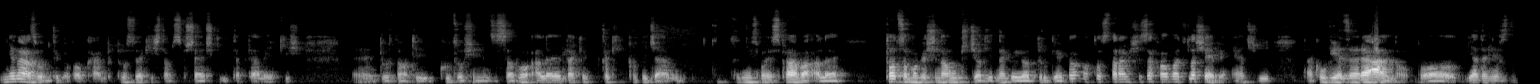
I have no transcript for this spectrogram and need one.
nie nazwałbym tego wałkami, po prostu jakieś tam sprzeczki i tak dalej, jakieś e, durnoty kłócą się między sobą, ale tak jak, tak jak powiedziałem, to, to nie jest moja sprawa, ale to, co mogę się nauczyć od jednego i od drugiego, no to staram się zachować dla siebie, nie? czyli taką wiedzę realną, bo jeden jest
